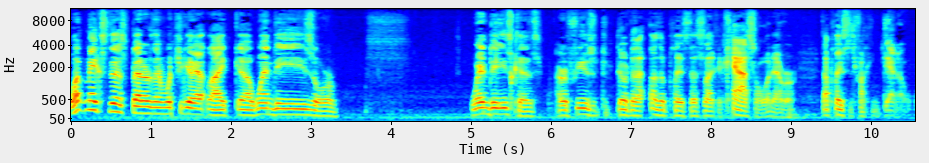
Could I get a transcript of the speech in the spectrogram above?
what makes this better than what you get at like uh, Wendy's or Wendy's? Because I refuse to go to that other place that's like a castle, whatever. That place is fucking ghetto.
